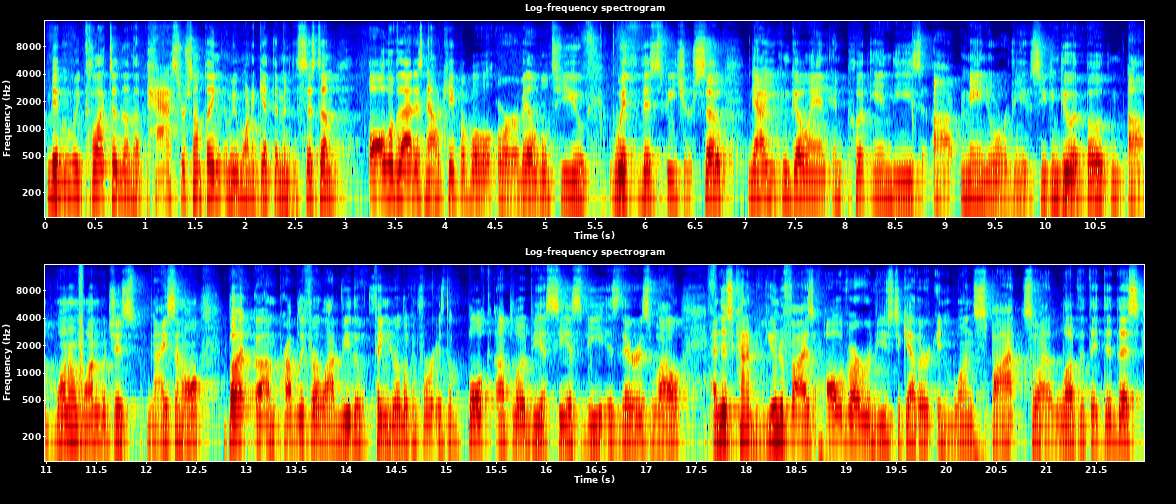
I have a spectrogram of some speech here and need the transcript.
maybe we collected them in the past or something and we want to get them into the system. All of that is now capable or available to you with this feature. So now you can go in and put in these uh, manual reviews. So you can do it both uh, one-on-one, which is nice and all, but um, probably for a lot of you, the thing you're looking for is the bulk upload via CSV is there as well. And this kind of unifies all of our reviews together in one spot. So I love that they did this.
